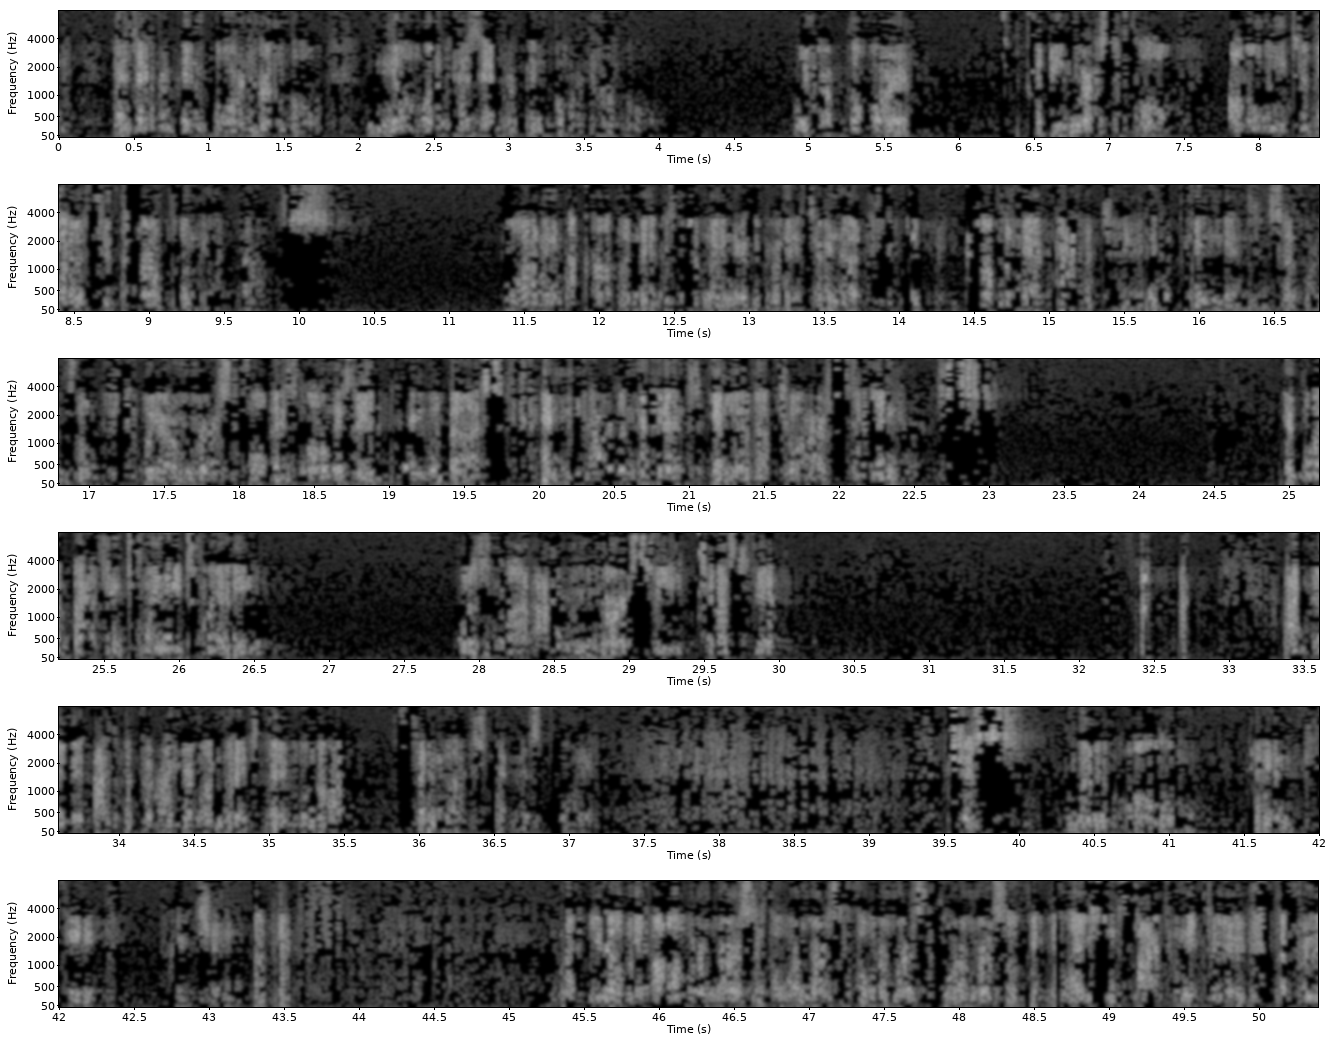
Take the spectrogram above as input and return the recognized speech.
merciful, we're merciful, we're merciful, we're merciful. Galatians 5.22, the fruit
